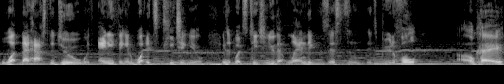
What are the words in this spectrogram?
what that has to do with anything and what it's teaching you. Is it what's teaching you that land exists and it's beautiful? Okay.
